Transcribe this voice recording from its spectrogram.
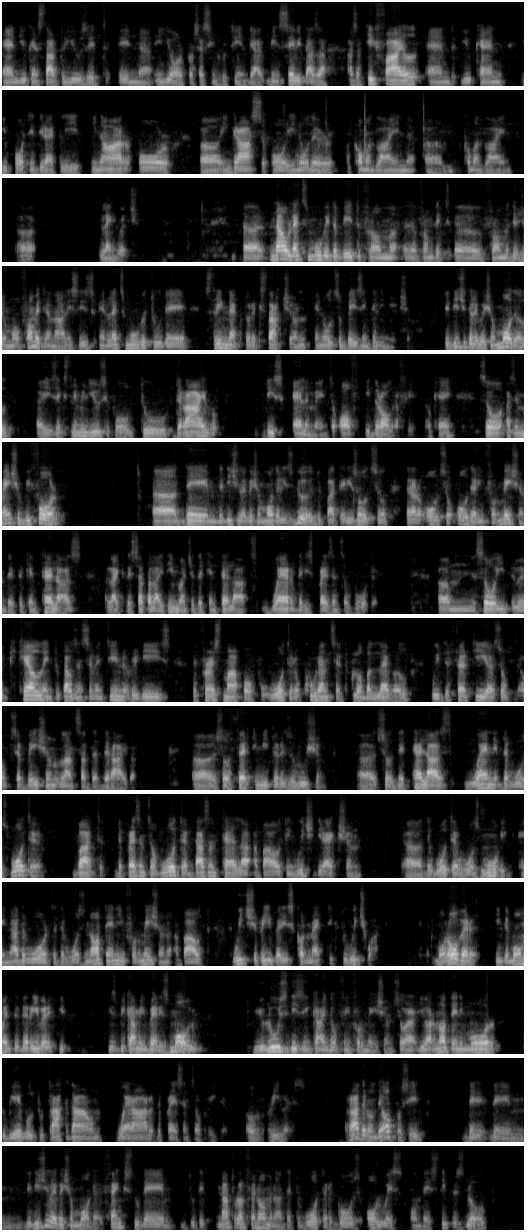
and you can start to use it in uh, in your processing routine. They have been saved as a as a TIFF file, and you can import it directly in R or uh, in Grass or in other command line um, command line uh, language. Uh, now let's move it a bit from uh, from the uh, from the geomorphometry analysis and let's move to the stream network extraction and also basin delineation. The digital elevation model is extremely useful to derive this element of hydrography. Okay, so as I mentioned before, uh, the, the digital elevation model is good, but there is also, there are also other information that can tell us, like the satellite image that can tell us where there is presence of water. Um, so uh, Pekel in 2017 released the first map of water occurrence at global level with the 30 years of observation Landsat derived. Uh, so 30 meter resolution. Uh, so they tell us when there was water, but the presence of water doesn't tell about in which direction uh, the water was moving. In other words, there was not any information about which river is connected to which one. Moreover, in the moment the river is becoming very small, you lose this in kind of information. So uh, you are not anymore to be able to track down where are the presence of, river, of rivers. Rather on the opposite, the, the, um, the digital elevation model, thanks to the, to the natural phenomena that the water goes always on the steepest slope,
